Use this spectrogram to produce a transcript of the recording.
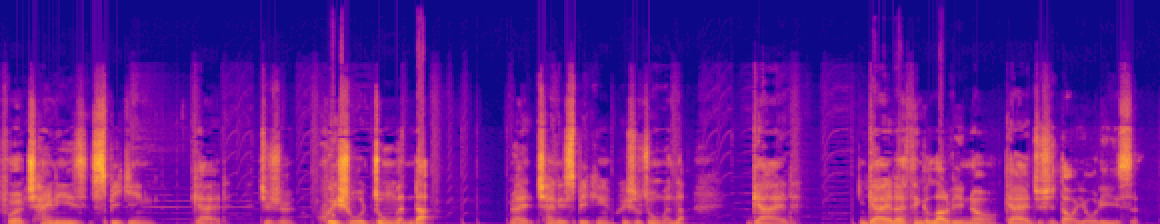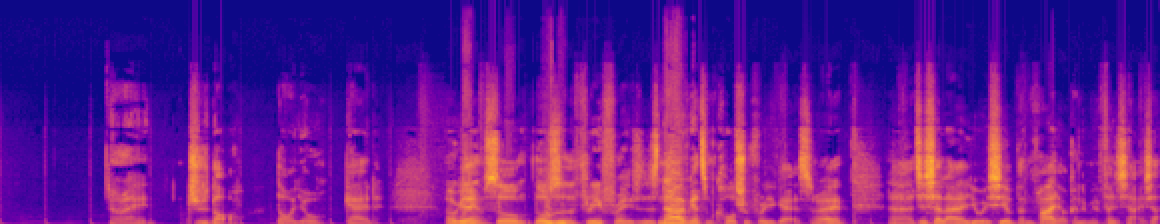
for a Chinese speaking guide. 就是会说中文的 right? Chinese speaking 会说中文的 guide. Guide, I think a lot of you know. Guide 就是导游的意思。All right, 指导导游 guide. Okay, so those are the three phrases. Now I've got some culture for you guys, all right? 呃，接下来有一些文化要跟你们分享一下。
